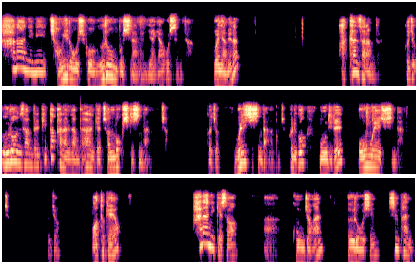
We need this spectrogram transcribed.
하나님이 정의로우시고 의로운 분이라는 이야기하고 있습니다. 왜냐하면 악한 사람들, 그죠? 의로운 사람들을 핍박하는 사람들 하나님께 전복시키신다는 거죠. 그죠? 물리치신다는 거죠. 그리고 우리를 옹호해 주신다는 거죠. 그죠? 어떻게 해요? 하나님께서 아, 공정한 의로우신 심판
